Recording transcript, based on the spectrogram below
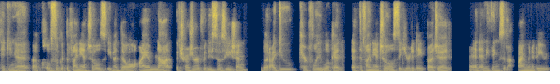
taking a, a close look at the financials, even though I am not the treasurer for the association. But I do carefully look at, at the financials, the year to date budget, and any things that I'm going to be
